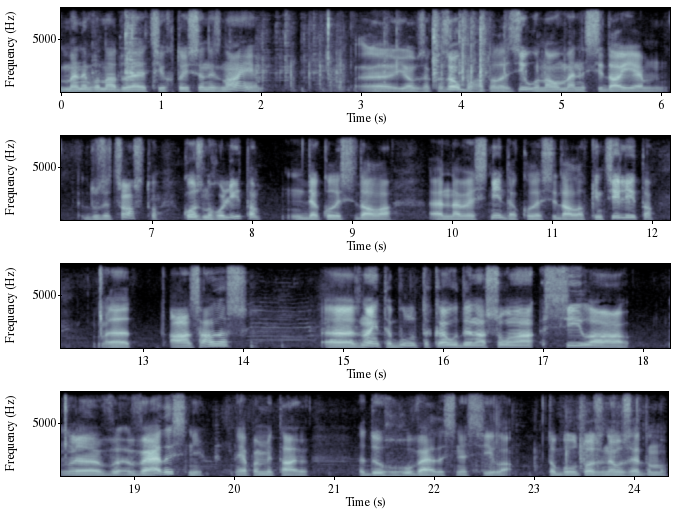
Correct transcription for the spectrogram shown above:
У мене вона, до речі, хтось не знає. Е, я вже казав багато разів, вона у мене сідає дуже часто, кожного літа, деколи сідала е, навесні, деколи сідала в кінці літа. Е, а зараз, е, знаєте, було таке один, що вона сіла в вересні, я пам'ятаю, 2 вересня сіла. То було теж неожиданно.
